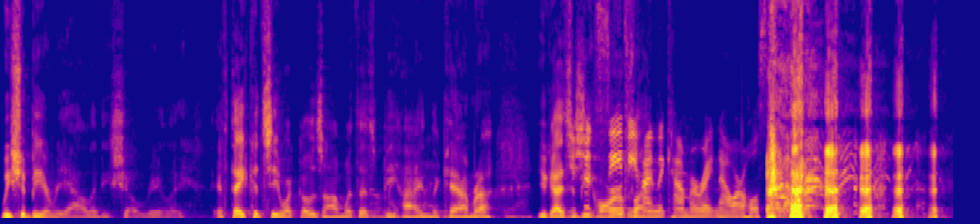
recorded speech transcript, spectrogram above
We should be a reality show, really. If they could see what goes on with us Oh behind the God. camera, you guys You would be horrified. You should see behind the camera right now our whole setup.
